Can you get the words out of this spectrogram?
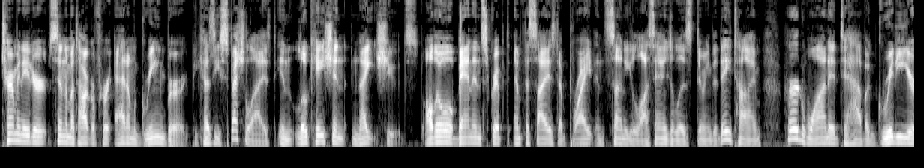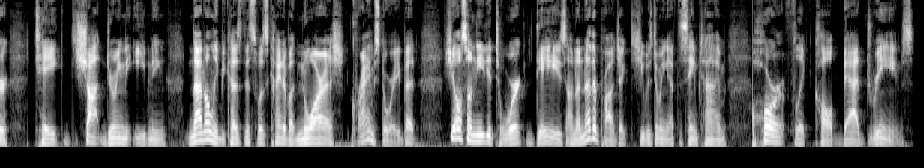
Terminator cinematographer Adam Greenberg because he specialized in location night shoots. Although O'Bannon's script emphasized a bright and sunny Los Angeles during the daytime, Hurd wanted to have a grittier take shot during the evening, not only because this was kind of a noirish crime story, but she also needed to work days on another project she was doing at the same time, a horror flick called Bad Dreams.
